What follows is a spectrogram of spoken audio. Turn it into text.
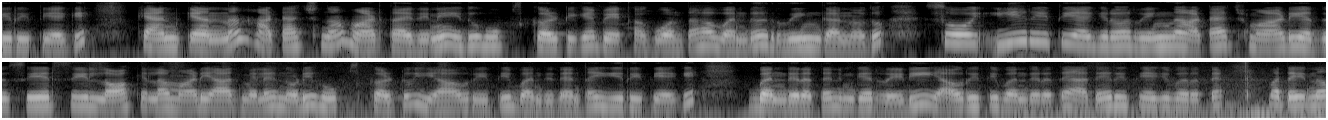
ಈ ರೀತಿಯಾಗಿ ಕ್ಯಾನ್ ಕ್ಯಾನ್ನ ಅಟ್ಯಾಚ್ನ ಮಾಡ್ತಾ ಇದ್ದೀನಿ. ಇದು ಹೂಪ್ ಸ್ಕರ್ಟಿಗೆ ಬೇಕಾಗುವಂತಹ ಒಂದು ರಿಂಗ್ ಅನ್ನೋದು. ಸೊ ಈ ರೀತಿಯಾಗಿರೋ ರಿಂಗ್ನ ಅಟ್ಯಾಚ್ ಮಾಡಿ ಅದು ಸೇರಿಸಿ ಲಾಕ್ ಎಲ್ಲ ಮಾಡಿ ಆದಮೇಲೆ ನೋಡಿ ಹೂಪ್ ಸ್ಕರ್ಟು ಯಾವ ರೀತಿ ಬಂದಿದೆ ಅಂತ ಈ ರೀತಿಯಾಗಿ ಬಂದಿರುತ್ತೆ. ನಿಮಗೆ ರೆಡಿ ಯಾವ ರೀತಿ ಬಂದಿರುತ್ತೆ, ಅದೇ ರೀತಿಯಾಗಿ ಬರುತ್ತೆ. ಮತ್ತು ಇದನ್ನ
